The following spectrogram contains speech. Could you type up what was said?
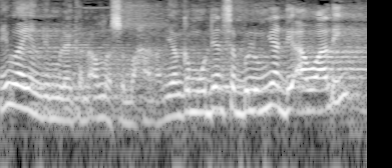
Ini yang dimuliakan Allah Subhanahu yang kemudian sebelumnya diawali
